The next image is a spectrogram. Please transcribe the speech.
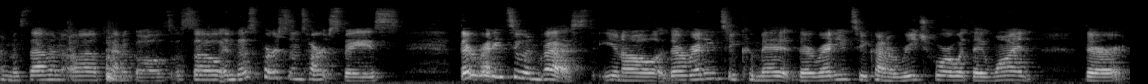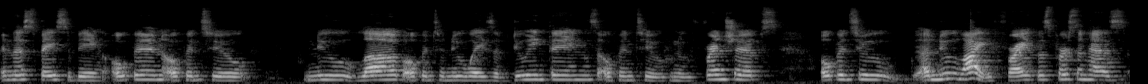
and the Seven of Pentacles. So in this person's heart space, they're ready to invest, you know, they're ready to commit, they're ready to kind of reach for what they want they're in this space of being open, open to new love, open to new ways of doing things, open to new friendships, open to a new life, right? This person has,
